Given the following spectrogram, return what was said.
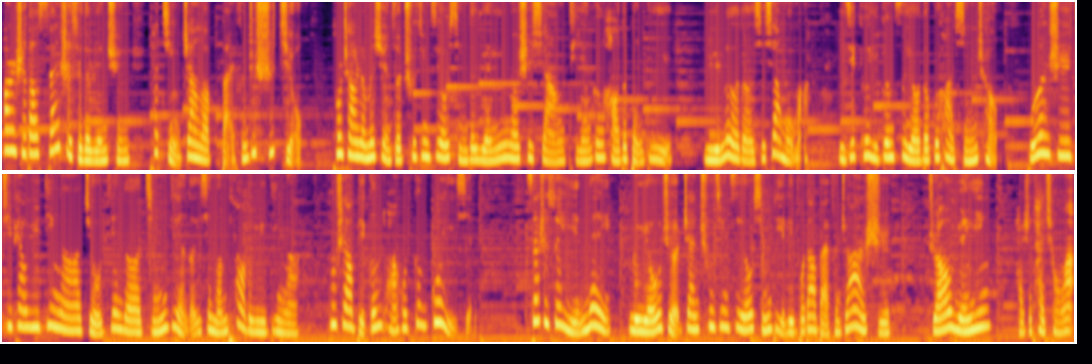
二十到三十岁的人群它仅占了百分之十九。通常人们选择出境自由行的原因呢，是想体验更好的本地娱乐的一些项目嘛，以及可以更自由的规划行程。不论是机票预订啊，酒店的景点的一些门票的预订啊，都是要比跟团会更贵一些。三十岁以内旅游者占出境自由行比例不到百分之二十，主要原因还是太穷了。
